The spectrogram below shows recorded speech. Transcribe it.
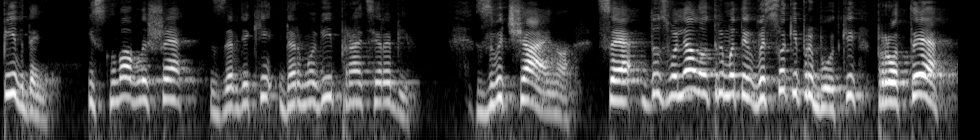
Південь існував лише завдяки дармовій праці рабів. Звичайно, це дозволяло отримати високі прибутки, проте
